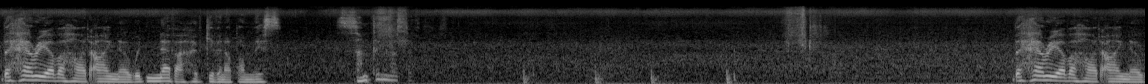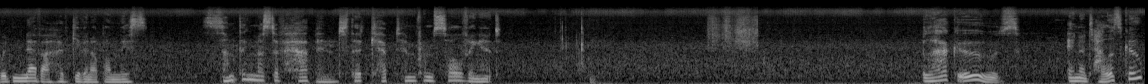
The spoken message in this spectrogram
The Harry Everhart I know would never have given up on this. Something must have... The Harry Everhart I know would never have given up on this. Something must have happened that kept him from solving it. Black ooze. In a telescope?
